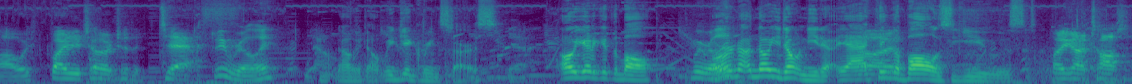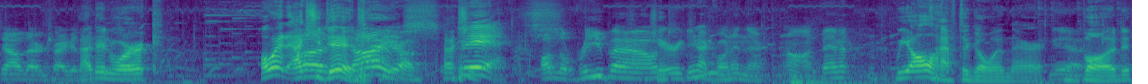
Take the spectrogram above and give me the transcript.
Uh, we fight each other to the death. Do we really? No, we don't. We get green stars. Yeah. Oh, you gotta get the ball. We really? Or no, no, you don't need it. Yeah, I think Uh, the ball is used. Oh, you gotta toss it down there and try to get That the didn't green work. Oh, it actually Uh, did. nice. You're Actually- bitch. On the rebound. Jared, You're not going in there. Oh, damn it. we all have to go in there. Yeah. Bud,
